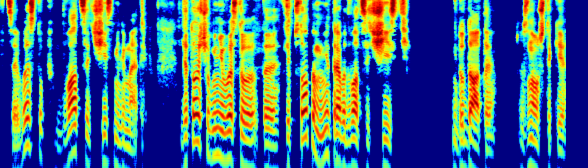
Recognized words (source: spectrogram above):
в цей виступ 26 мм. Для того, щоб мені виставити фліпстопи, мені треба 26 додати, знову ж таки,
